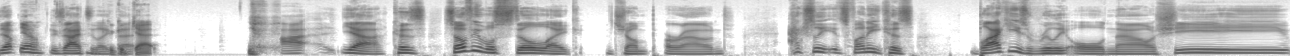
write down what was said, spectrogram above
Yep. you know, Exactly the like good that. cat. I yeah, cuz Sophie will still like jump around. Actually, it's funny cuz Blackie's really old now. She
